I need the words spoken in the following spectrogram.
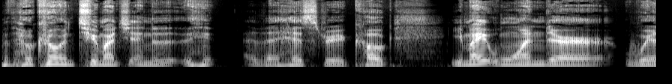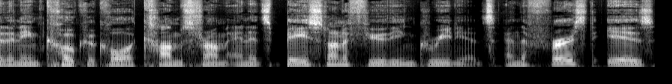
Without going too much into the, history of Coke, you might wonder where the name Coca Cola comes from. And it's based on a few of the ingredients. And the first is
